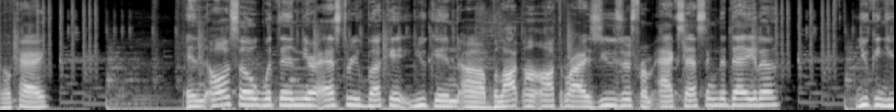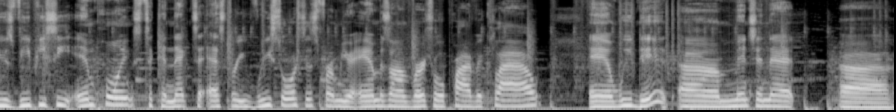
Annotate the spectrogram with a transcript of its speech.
Okay. And also within your S3 bucket, you can uh, block unauthorized users from accessing the data. You can use VPC endpoints to connect to S3 resources from your Amazon Virtual Private Cloud. And we did um, mention that uh,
